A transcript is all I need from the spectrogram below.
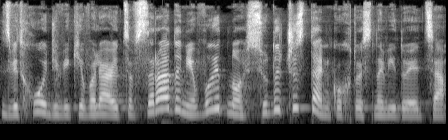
З відходів, які валяються всередині, видно, сюди частенько хтось навідується.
